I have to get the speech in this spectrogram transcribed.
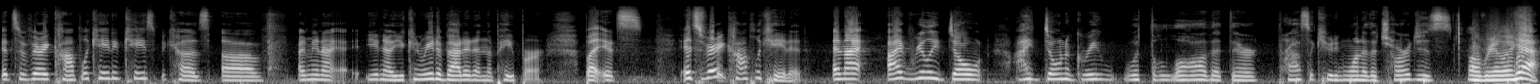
it's a very complicated case because of I mean I you know you can read about it in the paper, but it's it's very complicated. And I I really don't. I don't agree with the law that they're prosecuting one of the charges. Oh, really? Yeah,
